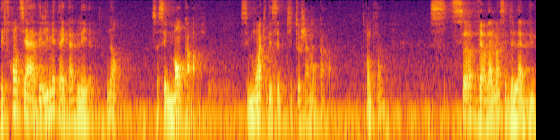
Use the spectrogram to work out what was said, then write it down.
des frontières, des limites à établir. Non, ça, c'est mon corps. C'est moi qui décide qui touche à mon corps. Tu comprends? Ça, verbalement, c'est de l'abus.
